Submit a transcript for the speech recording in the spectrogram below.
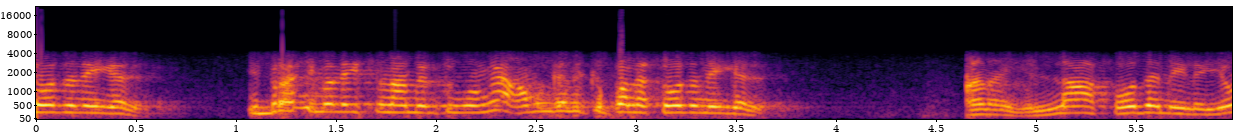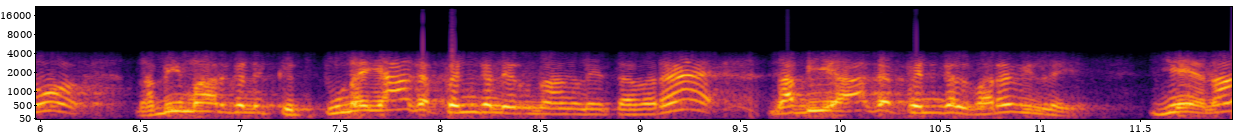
சோதனைகள். இப்ராஹிம் அலை எடுத்துக்கோங்க அவங்களுக்கு பல சோதனைகள். ஆனா எல்லா சோதனையிலையும் நபிமார்களுக்கு துணையாக பெண்கள் இருந்தாங்களே தவிர நபியாக பெண்கள் வரவில்லை. ஏன்னா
